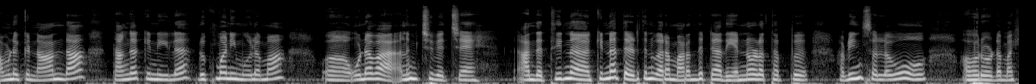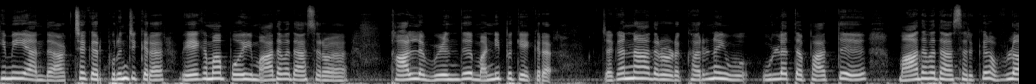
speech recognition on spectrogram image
அவனுக்கு நான் தான் தங்கக்கிண்ணியில் ருக்மணி மூலமாக உணவை அனுப்பிச்சி வச்சேன். அந்த தின்ன கிண்ணத்தை எடுத்துன்னு வர மறந்துட்டேன். அது என்னோட தப்பு அப்படின்னு சொல்லவும் அவரோட மகிமையை அந்த அர்ச்சகர் புரிஞ்சுக்கிறார். வேகமாக போய் மாதவதாசரோட காலில் விழுந்து மன்னிப்பு கேட்குறார். ஜெகநாதரோட கருணை உள்ளத்தை பார்த்து மாதவதாசருக்கு அவ்வளோ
